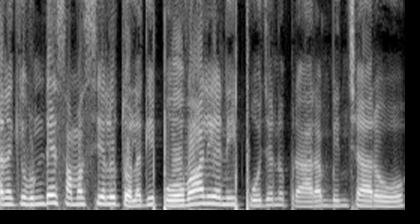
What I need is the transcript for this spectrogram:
తనకి ఉండే సమస్యలు తొలగిపోవాలి అని పూజను ప్రారంభించారో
